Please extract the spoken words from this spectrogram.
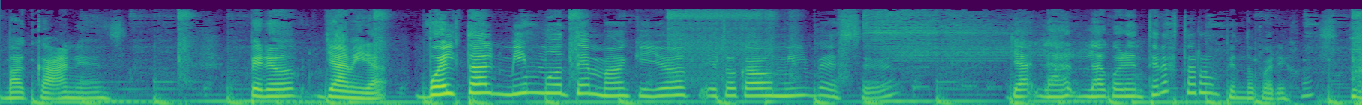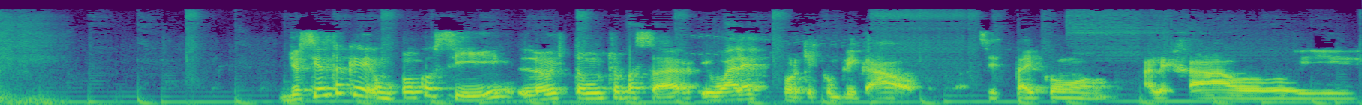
Bacanes. Pero ya, mira, vuelta al mismo tema que yo he tocado mil veces. Ya, la, la cuarentena está rompiendo parejas. Yo siento que un poco sí, lo he visto mucho pasar. Igual es porque es complicado. Si estáis como alejados y.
